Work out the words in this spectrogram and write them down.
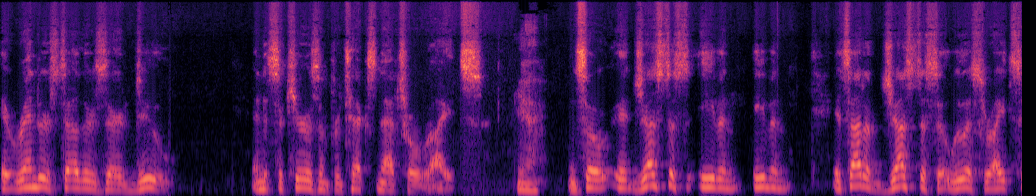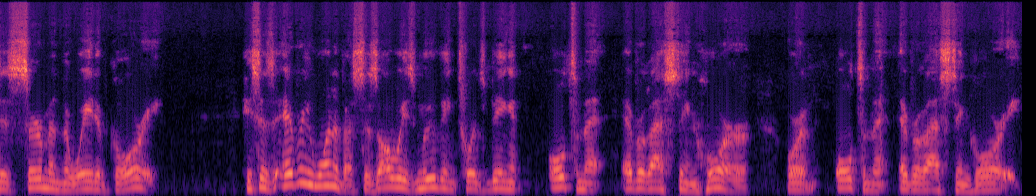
It renders to others their due, and it secures and protects natural rights. yeah, And so it justice even even it's out of justice that Lewis writes his sermon, The Weight of Glory. He says every one of us is always moving towards being an ultimate everlasting horror or an ultimate everlasting glory.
